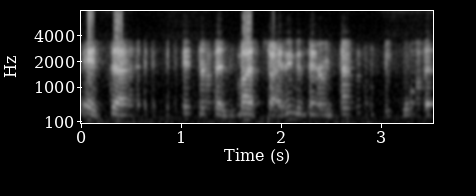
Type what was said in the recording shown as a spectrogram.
it's, uh, it's not as much. So I think that there definitely was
